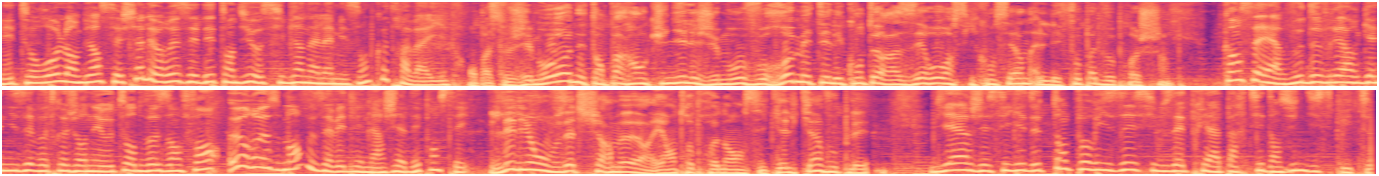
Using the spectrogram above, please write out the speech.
Les taureaux, l'ambiance est chaleureuse et détendue aussi bien à la maison qu'au travail. On passe aux gémeaux. N'étant pas rancunier les gémeaux, vous remettez les compteurs à zéro en ce qui concerne les faux pas de vos proches. Cancer, vous devrez organiser votre journée autour de vos enfants. Heureusement, vous avez de l'énergie à dépenser. Les lions, vous êtes charmeur et entreprenant si quelqu'un vous plaît. Vierge, essayez de temporiser si vous êtes pris à partie dans une dispute.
